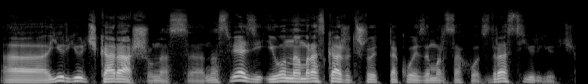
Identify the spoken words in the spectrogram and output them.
А, Юрий Юрьевич Караш у нас а, на связи, и он нам расскажет, что это такое за марсоход. Здравствуйте, Юрий Юрьевич.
